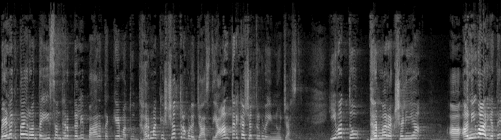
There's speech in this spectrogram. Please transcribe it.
ಬೆಳಗ್ತಾ ಇರುವಂತ ಈ ಸಂದರ್ಭದಲ್ಲಿ ಭಾರತಕ್ಕೆ ಮತ್ತು ಧರ್ಮಕ್ಕೆ ಶತ್ರುಗಳು ಜಾಸ್ತಿ, ಆಂತರಿಕ ಶತ್ರುಗಳು ಇನ್ನೂ ಜಾಸ್ತಿ. ಇವತ್ತು ಧರ್ಮ ರಕ್ಷಣೆಯ ಅನಿವಾರ್ಯತೆ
